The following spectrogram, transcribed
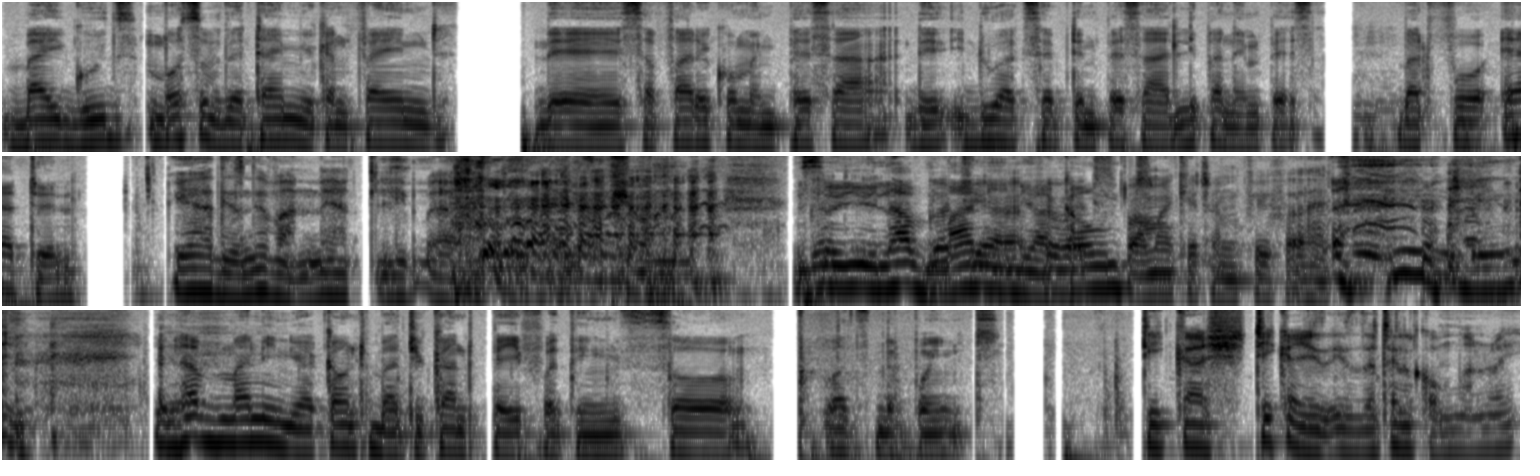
buy goods. Most of the time, you can find the Safaricom M-Pesa. They do accept M-Pesa, Lipa na M-Pesa. But for Airtel, Yeah, there's never a net lip, uh, option. so you'll have Go money to in your favorite account. supermarket and pay for that. You'll have money in your account, but you can't pay for things. So what's the point? T-Kash, T-Kash is, is the telecom one, right?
